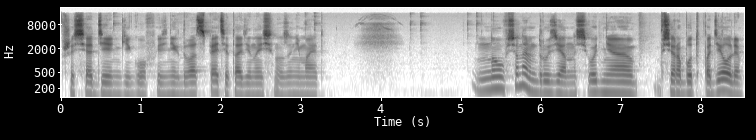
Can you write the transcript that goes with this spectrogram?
в 69 гигов. Из них 25 это 1С занимает. Ну, все, наверное, друзья, на сегодня все работы поделали.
